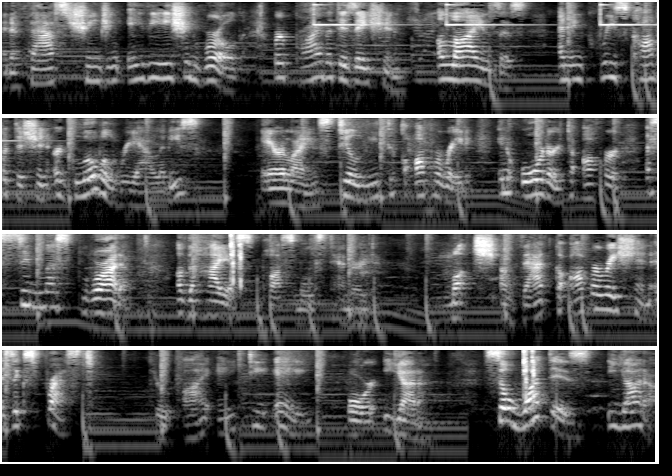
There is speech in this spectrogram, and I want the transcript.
In a fast-changing aviation world where privatization, alliances, and increased competition are global realities, airlines still need to cooperate in order to offer a seamless product of the highest possible standard. Much of that cooperation is expressed through IATA or IATA. So what is IATA?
